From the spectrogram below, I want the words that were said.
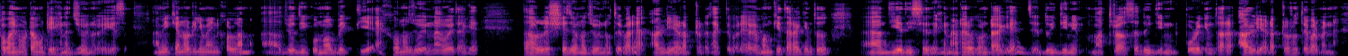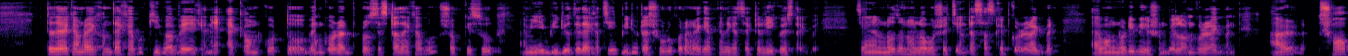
সবাই মোটামুটি এখানে জয়েন হয়ে গেছে। আমি কেন রিমাইন্ড করলাম? যদি কোনো ব্যক্তি এখনও জয়েন না হয়ে থাকে তাহলে সেজন্য জয়েন হতে পারে আর্লি অ্যাডাপ্টারে থাকতে পারে। এবং কি তারা কিন্তু দিয়ে দিচ্ছে দেখেন, আঠারো ঘণ্টা আগে যে দুই দিন মাত্র আছে, দুই দিন পরে কিন্তু আর আর্লি অ্যাডাপ্টার হতে পারবেন না। তো যাই হোক, আমরা এখন দেখাবো কীভাবে এখানে অ্যাকাউন্ট করতে হবে করার প্রসেসটা দেখাবো। সব কিছু আমি এই ভিডিওতে দেখাচ্ছি। ভিডিওটা শুরু করার আগে আপনাদের কাছে একটা রিকোয়েস্ট থাকবে। চ্যানেল নতুন হলে অবশ্যই চ্যানেলটা সাবস্ক্রাইব করে রাখবেন এবং নোটিফিকেশন বেল অন করে রাখবেন। আর সব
